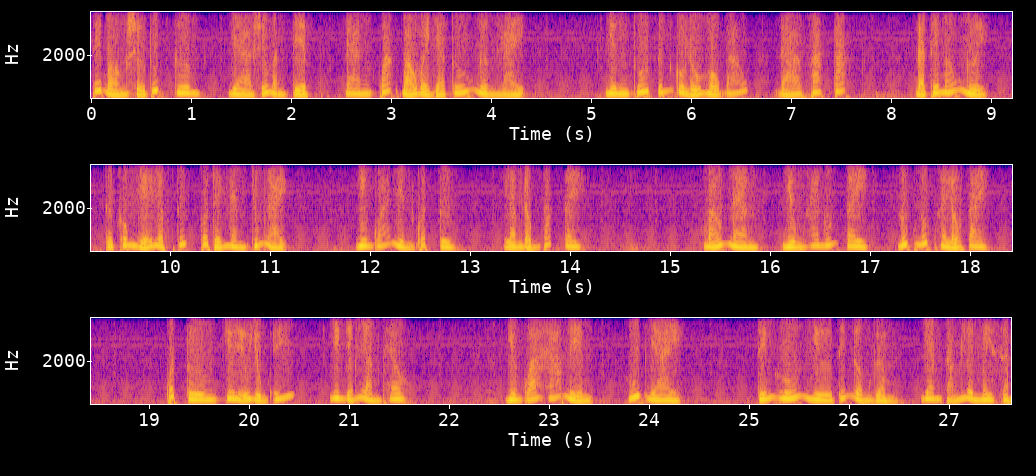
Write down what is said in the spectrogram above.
thấy bọn sự thúc cương và sử mạnh tiệp đang quát bảo bài giả thú ngừng lại. Nhưng thú tính của lũ hộ báo đã phát tác, đã thấy máu người, thật không dễ lập tức có thể ngăn chúng lại. Dương quá nhìn quách tương làm động tác tay. Bảo nàng dùng hai ngón tay đút nút hai lỗ tai. Quách tương chưa hiểu dụng ý, nhưng vẫn làm theo dương quá há miệng hú dài. Tiếng hú như tiếng gầm gầm gian thẳng lên mây xanh.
